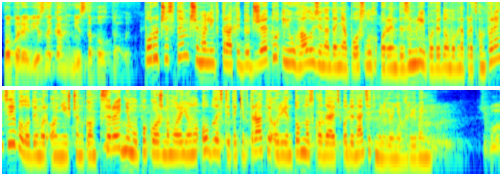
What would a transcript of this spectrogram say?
по перевізникам міста Полтави. Поруч із тим, чималі втрати бюджету і у галузі надання послуг оренди землі, повідомив на прес-конференції Володимир Оніщенко. В середньому по кожному району області такі втрати орієнтовно складають 11 мільйонів гривень. Щоб було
